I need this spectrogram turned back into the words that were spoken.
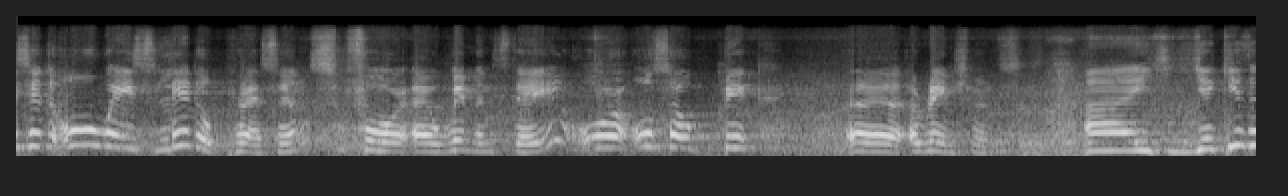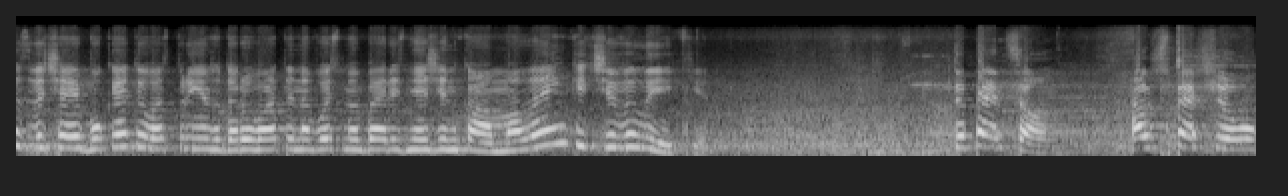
Is it always little presents for uh, Women's Day or also big arrangements? А які зазвичай букети у вас прийнято дарувати на 8 березня жінкам? Маленькі чи великі? Depends on how special.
